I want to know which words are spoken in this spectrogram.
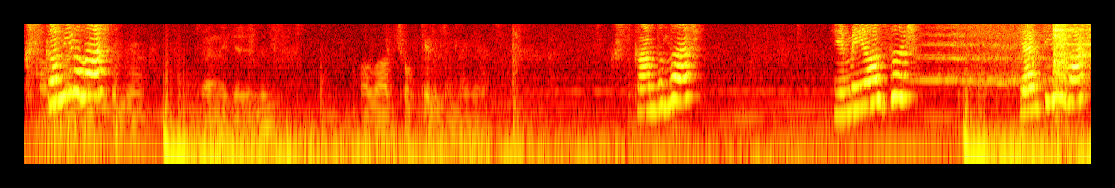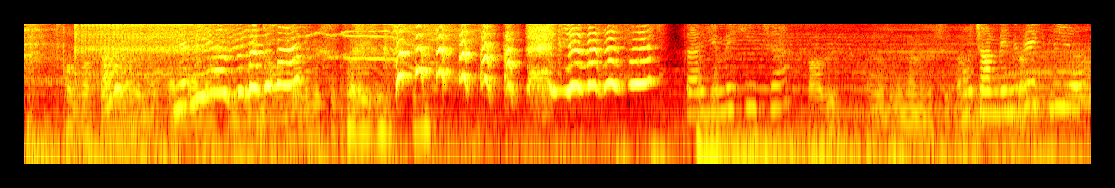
Kıskanıyorlar. Ben gerildim ya. Ben de gerildim. Vallahi abi çok gerildim ben ya. Kıskandılar. Yemeği hazır. Gel diyorlar. Allah Allah. Yemeği hazırladılar. Yemek hazır. Ben yemek yiyeceğim. Abi Euzubillahimineşşeytanirracim. Hocam beni bekliyor.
